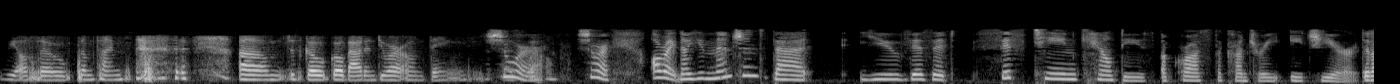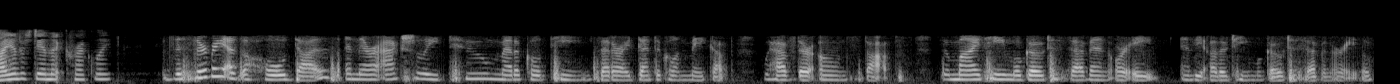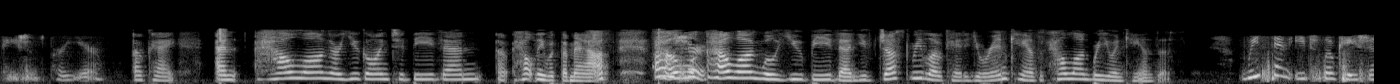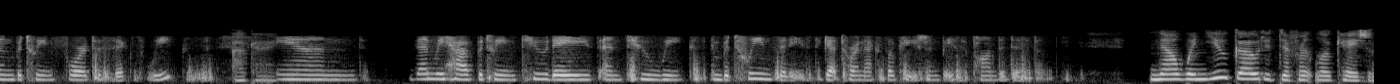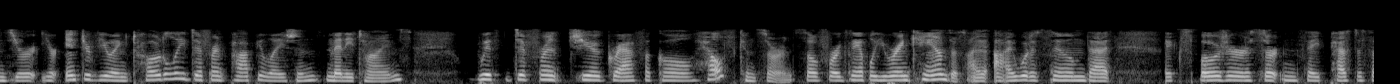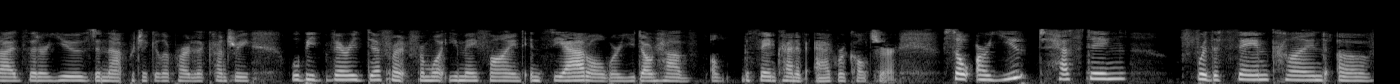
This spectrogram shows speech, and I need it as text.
we also sometimes um, just go go about and do our own thing. Sure, well. sure. All right. Now you mentioned that you visit 15 counties across the country each year. Did I understand that correctly? The survey as a whole does, and there are actually two medical teams that are identical in makeup who have their own stops. So my team will go to seven or eight, and the other team will go to seven or eight locations per year. Okay. And how long are you going to be then? Uh, help me with the math. Oh, sure. How long will you be then? You've just relocated. You were in Kansas. How long were you in Kansas? We in each location between four to six weeks. Okay. And then we have between two days and two weeks in between cities to get to our next location based upon the distance. Now, when you go to different locations, you're you're interviewing totally different populations many times with different geographical health concerns. So, for example, you were in Kansas. I I would assume that exposure to certain, say, pesticides that are used in that particular part of the country will be very different from what you may find in Seattle, where you don't have a, the same kind of agriculture. So, are you testing for the same kind of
